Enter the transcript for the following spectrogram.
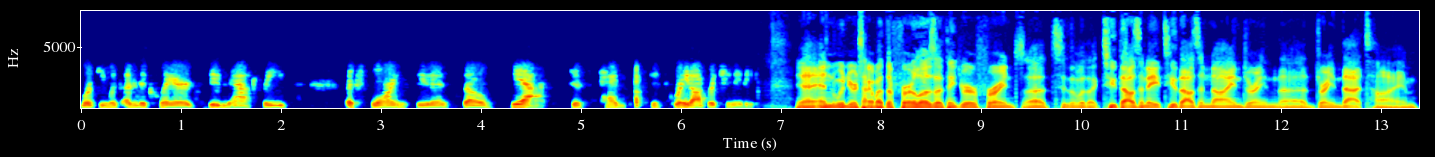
working with undeclared student athletes, exploring students. So yeah, just had just great opportunity. Yeah, and when you were talking about the furloughs, I think you're referring uh, to the like 2008, 2009 during uh, during that time.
